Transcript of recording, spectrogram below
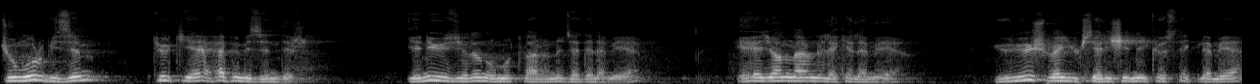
Cumhur bizim, Türkiye hepimizindir. Yeni yüzyılın umutlarını zedelemeye, heyecanlarını lekelemeye, yürüyüş ve yükselişini kösteklemeye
